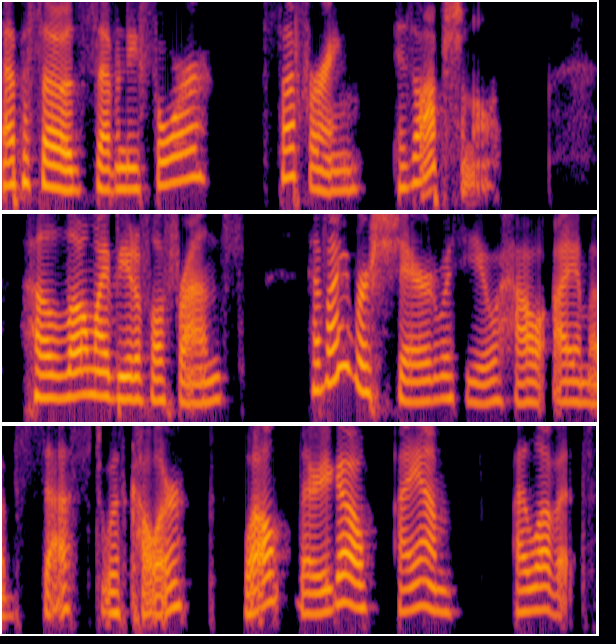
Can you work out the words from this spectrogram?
Episode 74 Suffering is Optional. Hello, my beautiful friends. Have I ever shared with you how I am obsessed with color? Well, there you go. I am. I love it.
